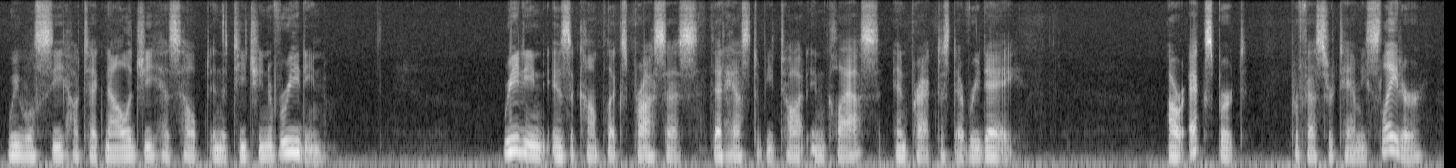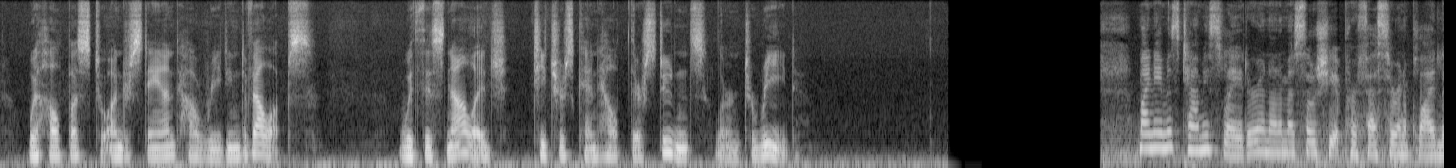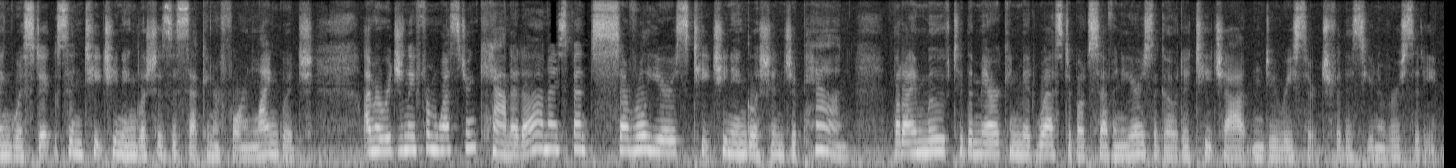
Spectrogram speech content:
we will see how technology has helped in the teaching of reading. Reading is a complex process that has to be taught in class and practiced every day. Our expert, Professor Tammy Slater, will help us to understand how reading develops. With this knowledge, teachers can help their students learn to read. My name is Tammy Slater, and I'm an Associate Professor in Applied Linguistics and teaching English as a second or foreign language. I'm originally from Western Canada, and I spent several years teaching English in Japan, but I moved to the American Midwest about seven years ago to teach at and do research for this university.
